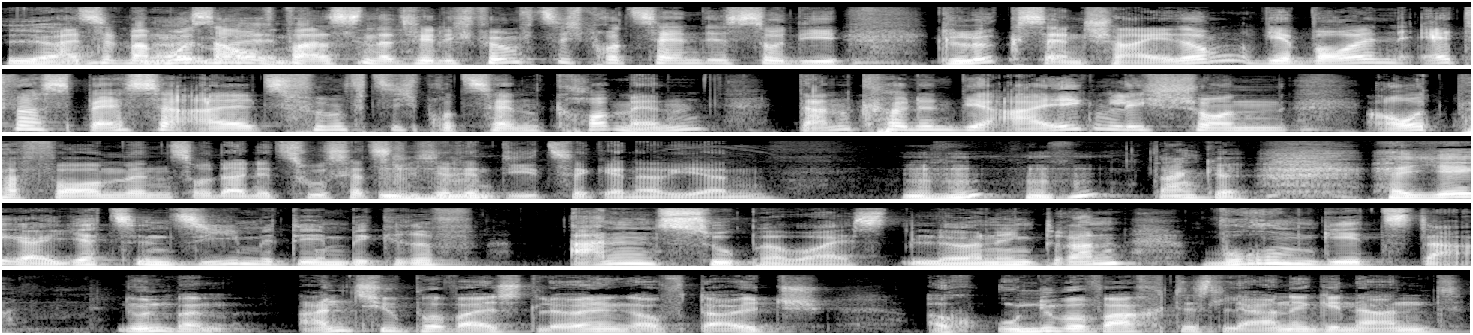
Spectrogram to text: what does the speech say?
Ja, also man muss immerhin. aufpassen, natürlich 50 Prozent ist so die Glücksentscheidung. Wir wollen etwas besser als 50 Prozent kommen, dann können wir eigentlich schon Outperformance oder eine zusätzliche mhm. Rendite generieren. Mhm, mhm, danke. Herr Jäger, jetzt sind Sie mit dem Begriff Unsupervised Learning dran. Worum geht's da? Nun, beim Unsupervised Learning auf Deutsch auch unüberwachtes Lernen genannt,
